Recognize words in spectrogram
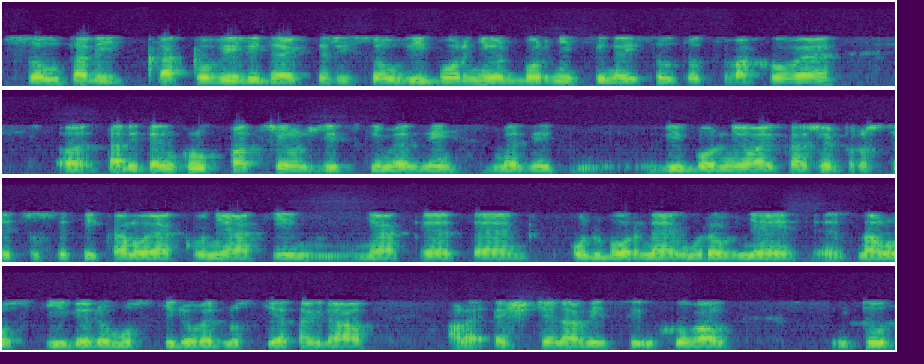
jsou tady takoví lidé, kteří jsou výborní odborníci, nejsou to cvachové. Eh, tady ten kluk patřil vždycky mezi, mezi výborní lékaře, prostě co se týkalo jako nějaký, nějaké té odborné úrovně znalostí, vědomostí, dovedností a tak dále, ale ještě navíc si uchoval i tu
